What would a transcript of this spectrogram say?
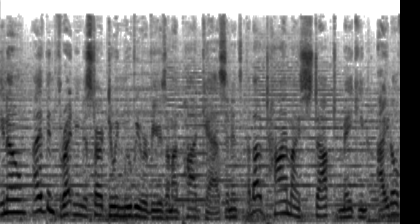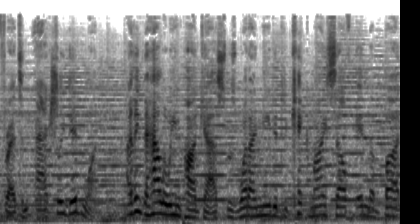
You know, I've been threatening to start doing movie reviews on my podcast, and it's about time I stopped making idle threats and actually did one. I think the Halloween podcast was what I needed to kick myself in the butt.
